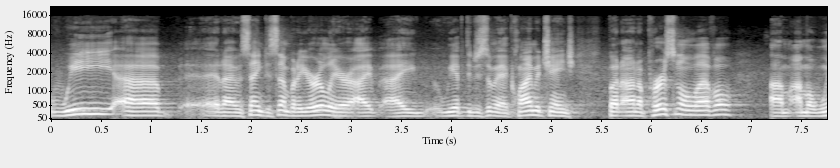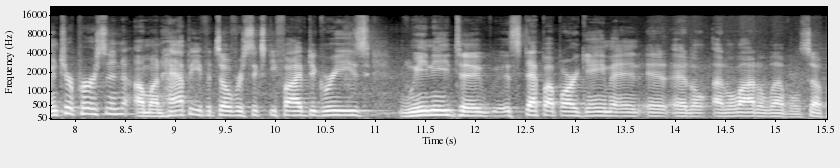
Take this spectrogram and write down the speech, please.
We, uh, and I was saying to somebody earlier, I, I, we have to do something about climate change, but on a personal level, um, I'm a winter person. I'm unhappy if it's over 65 degrees. We need to step up our game at, at, at, a, at a lot of levels. So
